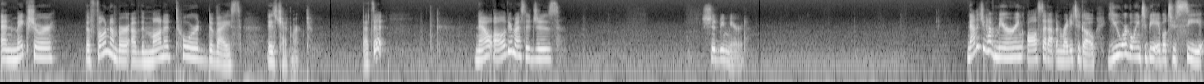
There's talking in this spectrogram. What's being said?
and make sure the phone number of the monitored device is checkmarked. That's it. Now all of your messages should be mirrored. Now that you have mirroring all set up and ready to go, you are going to be able to see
